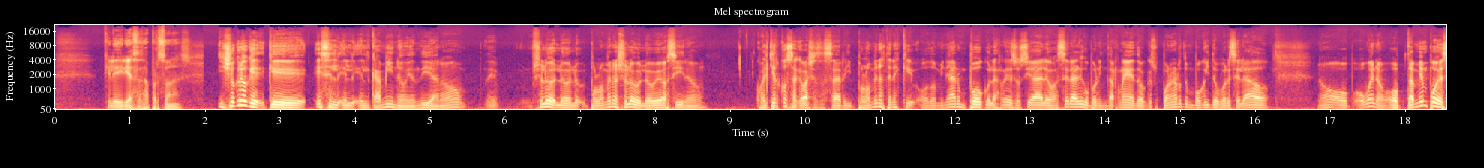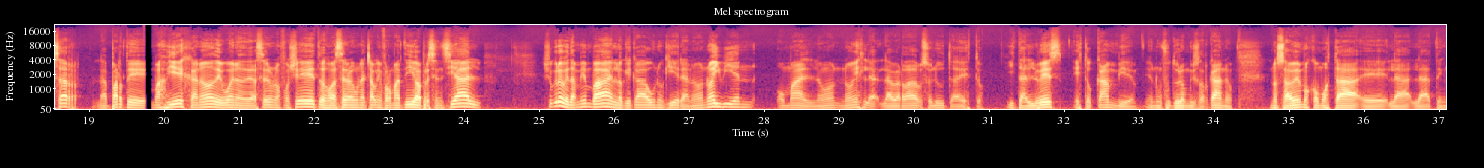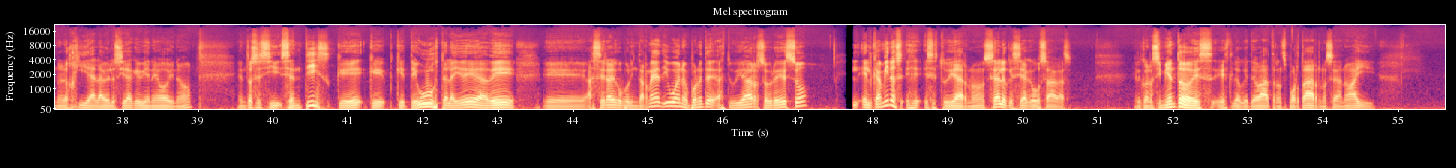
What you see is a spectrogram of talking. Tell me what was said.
¿Qué le dirías a esas personas? Y yo creo que, es el, camino hoy en día, ¿no? Eh, yo lo, por lo menos yo lo, veo así, ¿no? Cualquier cosa que vayas a hacer y por lo menos tenés que o dominar un poco las redes sociales o hacer algo por internet o que suponerte un poquito por ese lado o, bueno, o también puede ser la parte más vieja, ¿no? De bueno, de hacer unos folletos o hacer alguna charla informativa presencial. Yo creo que también va en lo que cada uno quiera, ¿no? No hay bien o mal, ¿no? No es la, verdad absoluta esto. Y tal vez esto cambie en un futuro muy cercano. No sabemos cómo está eh, la, tecnología, la velocidad que viene hoy, ¿no? Entonces, si sentís que, que, te gusta la idea de eh, hacer algo por internet y bueno, ponete a estudiar sobre eso. El, camino es, estudiar, ¿no? Sea lo que sea que vos hagas. El conocimiento es, lo que te va a transportar, ¿no? sea, no hay...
